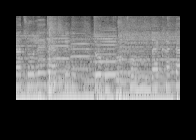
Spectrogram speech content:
চমকটা চলে গেছে তবু প্রথম দেখাটা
